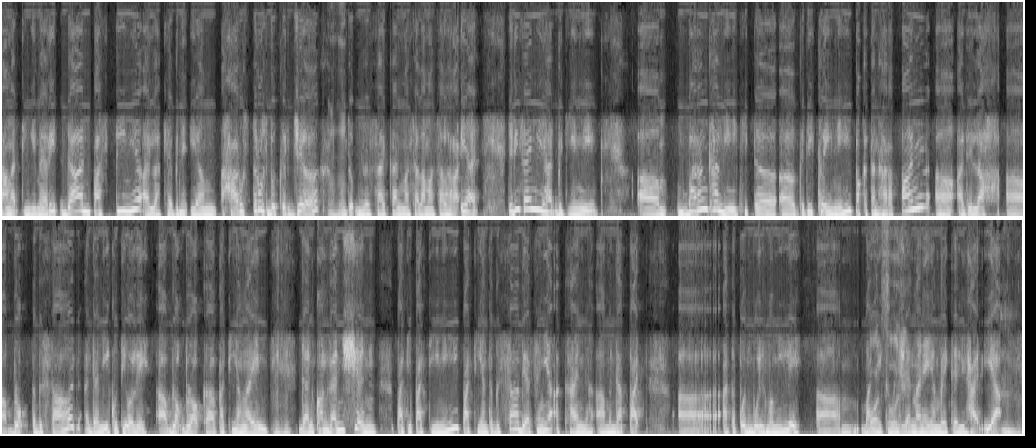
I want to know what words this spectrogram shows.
sangat tinggi merit dan pastinya adalah kabinet yang harus terus bekerja uh-huh. untuk menyelesaikan masalah-masalah rakyat. Jadi saya melihat begini, um, barangkali kita uh, ketika ini Pakatan Harapan uh, adalah uh, blok terbesar dan diikuti oleh uh, blok-blok uh, parti yang lain uh-huh. dan convention parti-parti ini parti yang terbesar biasanya akan uh, mendapat uh, ataupun boleh memilih um, maknanya kementerian mana yang mereka lihat ya uh-huh.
